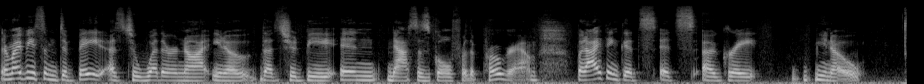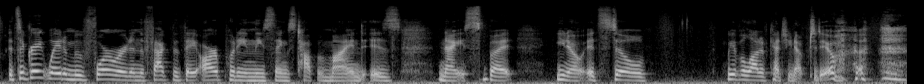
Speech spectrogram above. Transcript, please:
there might be some debate as to whether or not, you know, that should be in NASA's goal for the program. But I think it's it's a great, you know, it's a great way to move forward. And the fact that they are putting these things top of mind is nice. But you know, it's still we have a lot of catching up to do.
